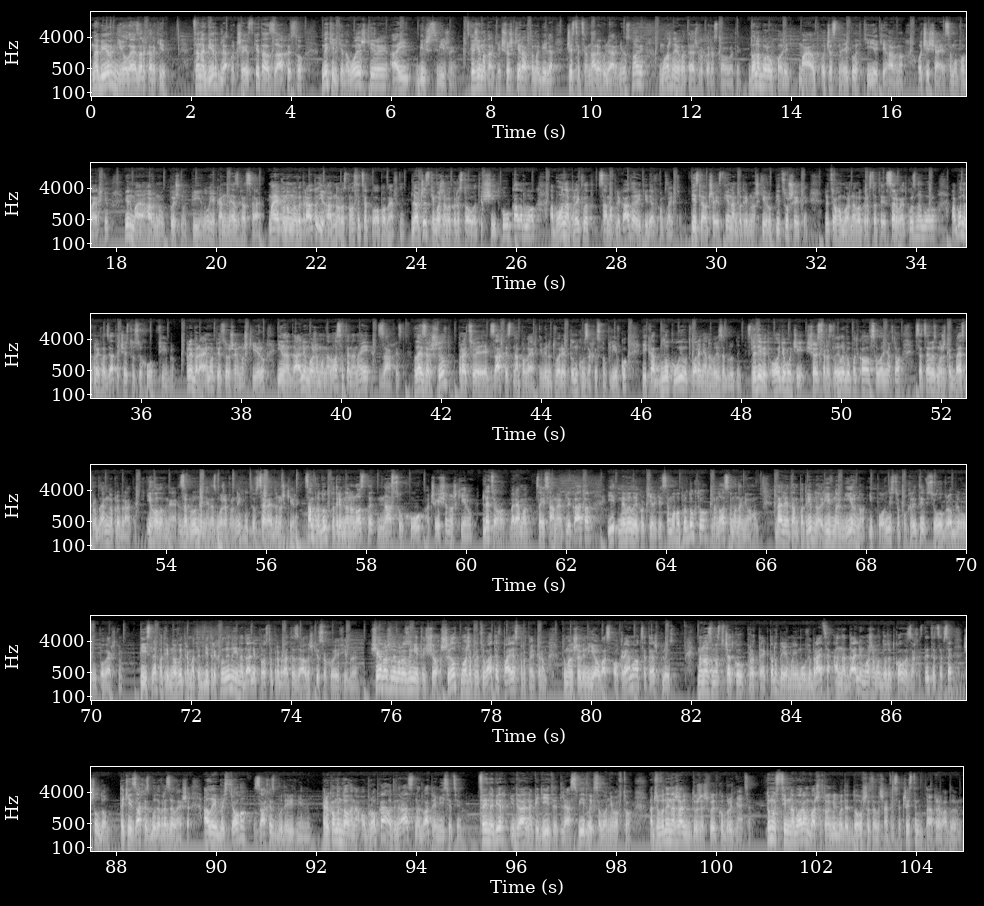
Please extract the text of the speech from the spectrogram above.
Набір New Laser Car Kit. Це набір для очистки та захисту не тільки нової шкіри, а й більш свіжої. Скажімо так, якщо шкіра автомобіля чиститься на регулярній основі, можна його теж використовувати. До набору входить Mild, очисник, легкий, який гарно очищає саму поверхню. Він має гарну пишну піну, яка не згасає. Має економну витрату і гарно розноситься по поверхні. Для очистки можна використовувати щітку у Color Lock або, наприклад, сам аплікатор, який йде в комплекті. Після очистки нам потрібно шкіру підсушити. Для цього можна використати серветку з набору або, наприклад, взяти чисту суху фібру. Прибираємо, підсушуємо шкіру і надалі можемо наносити на неї захист. Laser Shield працює як захист на поверхні. Він утворює тонку захисну плівку, яка блокує утворення нових забруднень. Сліди від одягу чи щось розлили випадково в салоні авто, все це ви зможете безпроблемно прибрати. І головне, забруднення не зможе проникнути всередину шкіри. Сам продукт потрібно наносити на суху очищену шкіру. Для цього беремо цей самий аплікатор і невелику кількість самого продукту наносимо на нього. Далі там потрібно рівномірно і повністю покрити всю оброблювану поверхню. Після потрібно витримати 2-3 хвилини і надалі просто прибрати залишки сухої фібри. Ще важливо розуміти, що шилд може працювати в парі з протектором, тому якщо він є у вас окремо, це теж плюс. Наносимо спочатку протектор, даємо йому вібрація, а надалі можемо додатково захистити це все шилдом. Такий захист буде в рази легше, але і без цього захист буде відмінний. Рекомендована обробка один раз на 2-3 місяці. Цей набір ідеально підійде для світлих салонів авто, адже вони, на жаль, дуже швидко брудняться. Тому з цим набором ваш автомобіль буде довше залишатися чистим та привабливим.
